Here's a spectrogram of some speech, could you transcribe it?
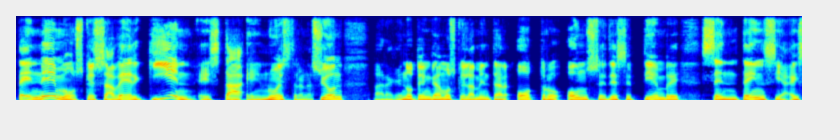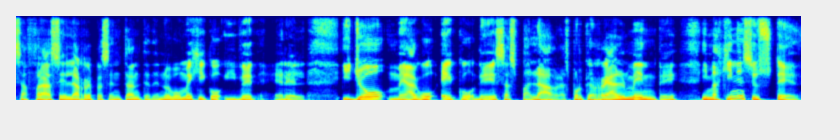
Tenemos que saber quién está en nuestra nación para que no tengamos que lamentar otro 11 de septiembre, sentencia esa frase la representante de Nuevo México, Yvette Herel. Y yo me hago eco de esas palabras, porque realmente, imagínense usted,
